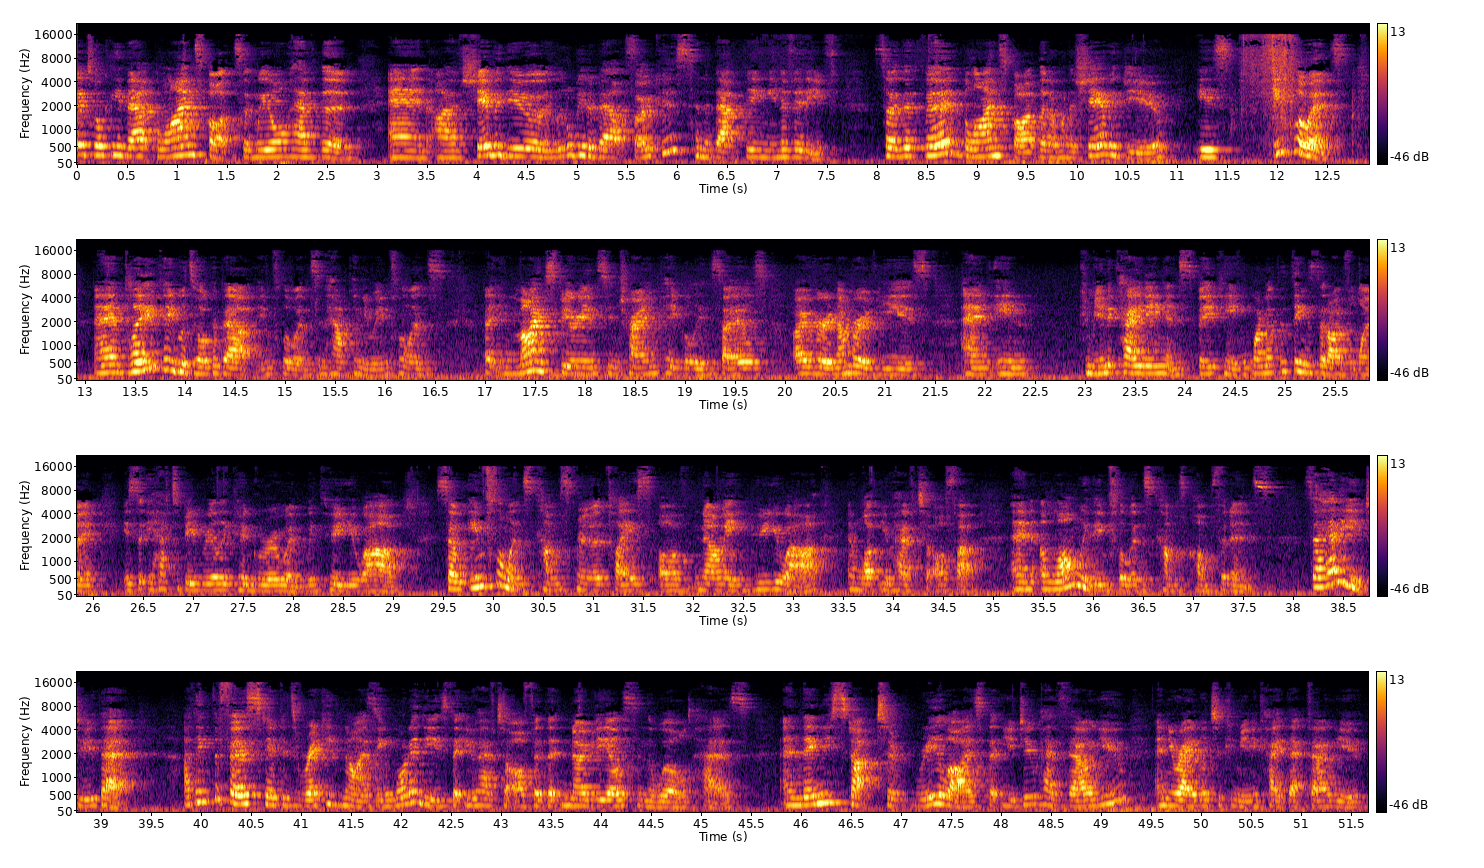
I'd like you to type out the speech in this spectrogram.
we're talking about blind spots, and we all have them. And I've shared with you a little bit about focus and about being innovative. So, the third blind spot that I want to share with you is influence. And plenty of people talk about influence and how can you influence. But in my experience in training people in sales over a number of years and in communicating and speaking, one of the things that I've learned is that you have to be really congruent with who you are. So, influence comes from a place of knowing who you are and what you have to offer. And along with influence comes confidence. So, how do you do that? I think the first step is recognizing what it is that you have to offer that nobody else in the world has. And then you start to realize that you do have value and you're able to communicate that value.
